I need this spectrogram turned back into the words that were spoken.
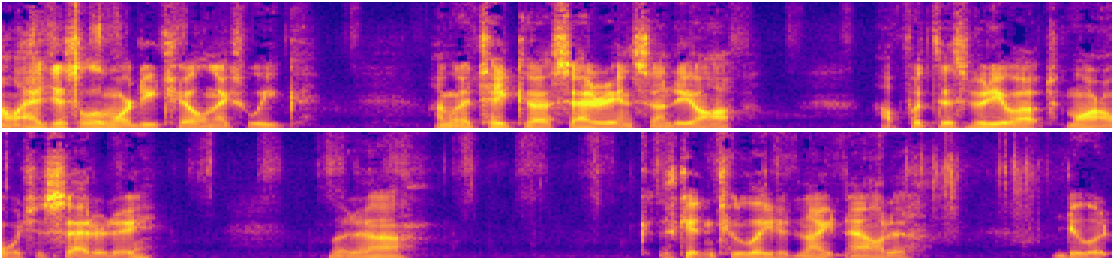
I'll add just a little more detail next week. I'm going to take uh, Saturday and Sunday off. I'll put this video out tomorrow, which is Saturday. But uh, it's getting too late at night now to do it.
